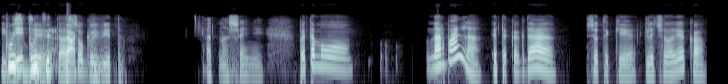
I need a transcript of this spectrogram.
и Пусть дети будет это так. особый вид отношений. Поэтому нормально это когда все-таки для человека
